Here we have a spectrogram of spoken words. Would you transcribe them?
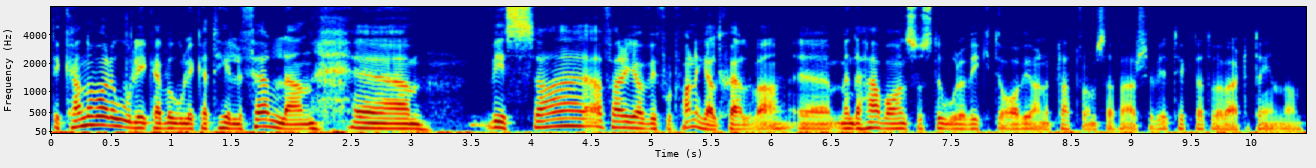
Det kan nog vara olika vid olika tillfällen. Eh, vissa affärer gör vi fortfarande helt själva. Eh, men det här var en så stor och viktig och avgörande plattformsaffär så vi tyckte att det var värt att ta in dem.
